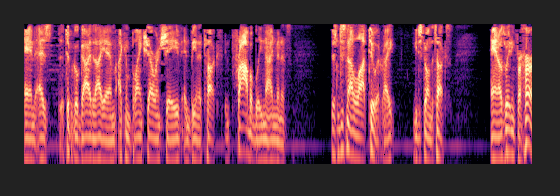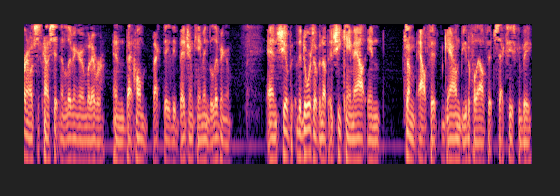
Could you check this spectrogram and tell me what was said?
And as the typical guy that I am, I can blank shower and shave and be in a tux in probably nine minutes. There's just not a lot to it, right? You just throw on the tux. And I was waiting for her, and I was just kind of sitting in the living room, whatever. And that home back day, the bedroom came into the living room, and she the doors opened up, and she came out in some outfit, gown, beautiful outfit, sexy as can be,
